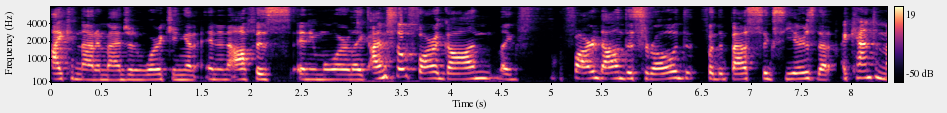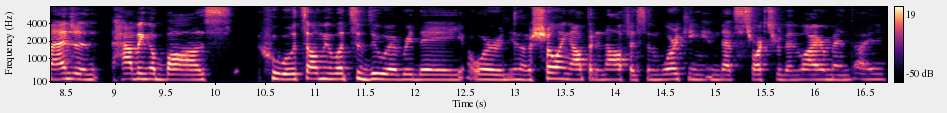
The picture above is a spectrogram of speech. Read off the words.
i cannot imagine working in, in an office anymore. Like i'm so far gone like f- far down this road for the past six years that i can't imagine having a boss who will tell me what to do every day or you know showing up at an office and working in that structured environment. I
